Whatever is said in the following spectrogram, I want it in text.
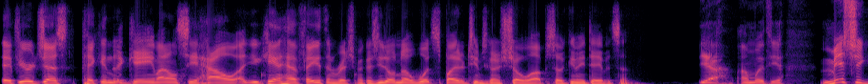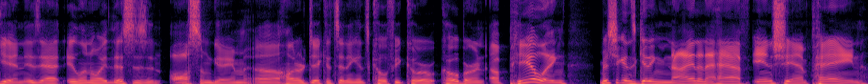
if you're just picking the game, I don't see how you can't have faith in Richmond because you don't know what Spider team's going to show up. So give me Davidson. Yeah, I'm with you. Michigan is at Illinois. This is an awesome game. Uh, Hunter Dickinson against Kofi Co- Coburn. Appealing. Michigan's getting nine and a half in Champaign.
